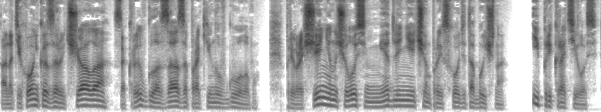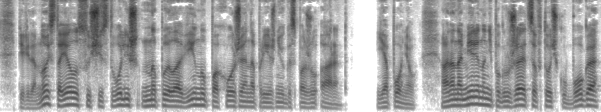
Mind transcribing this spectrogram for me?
Она тихонько зарычала, закрыв глаза, запрокинув голову. Превращение началось медленнее, чем происходит обычно. И прекратилось. Передо мной стояло существо лишь наполовину похожее на прежнюю госпожу Арент. Я понял. Она намеренно не погружается в точку Бога,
